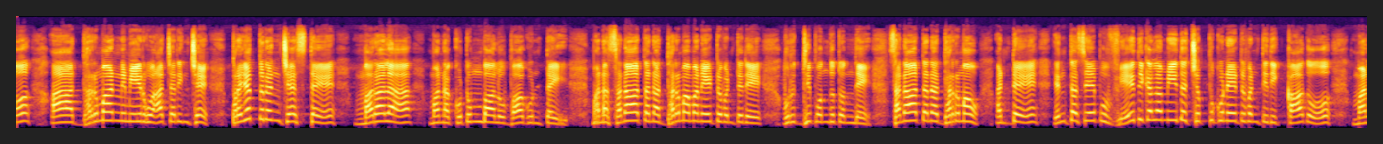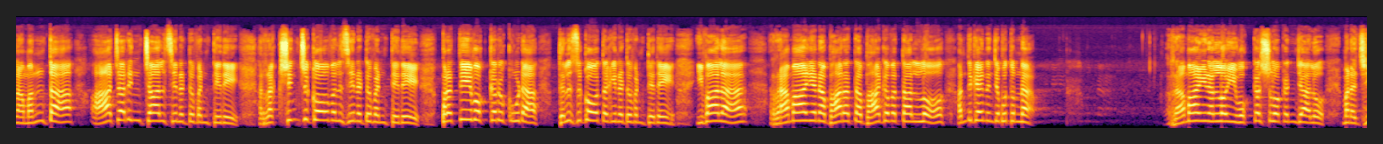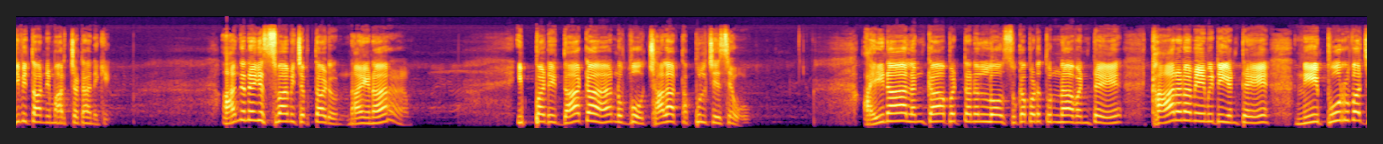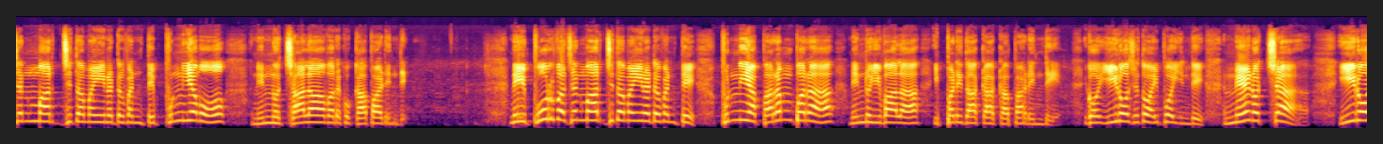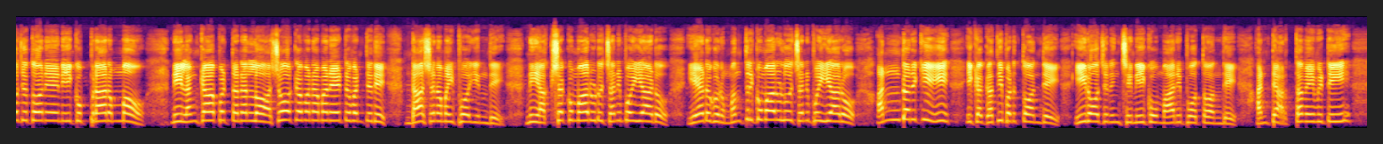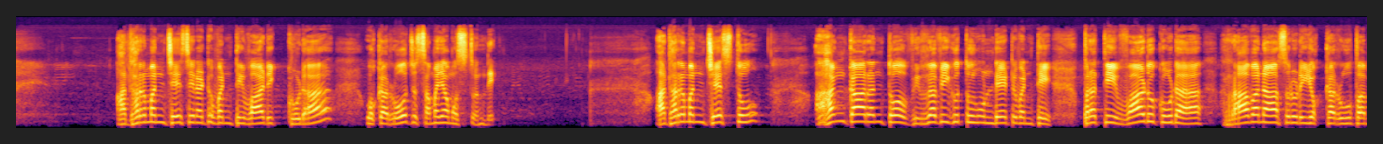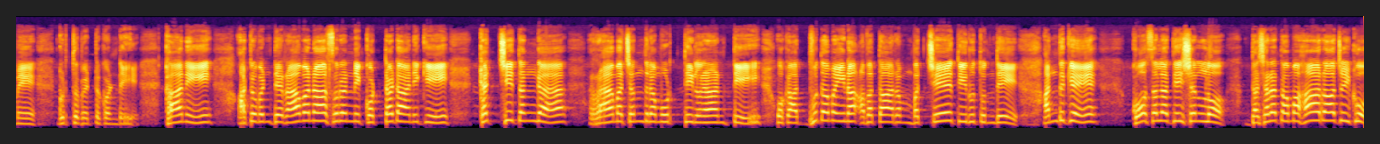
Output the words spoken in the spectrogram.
ఆ ధర్మాన్ని మీరు ఆచరించే ప్రయత్నం చేస్తే మరల మన కుటుంబాలు బాగుంటాయి. మన సనాతన ధర్మం అనేటువంటిది వృద్ధి పొందుతుంది. సనాతన ధర్మం అంటే ఎంతసేపు వేదికల మీద చెప్పుకునేటువంటిది కాదు మనమంతా ఆచరించాల్సినటువంటిది రక్షించుకోవలసినటువంటిది ప్రతి ఒక్కరు కూడా తెలుసుకోదగినటువంటిది. ఇవాళ రామాయణ భారత భాగవతాల్లో అందుకే నేను చెబుతున్నా రామాయణంలో ఈ ఒక్క శ్లోకం జాలో మన జీవితాన్ని మార్చటానికి. ఆంజనేయ స్వామి చెప్తాడు నాయనా ఇప్పటిదాకా నువ్వు చాలా తప్పులు చేసావు. అయినా లంకాపట్టణంలో సుఖపడుతున్నావంటే కారణమేమిటి అంటే నీ పూర్వజన్మార్జితమైనటువంటి పుణ్యము నిన్ను చాలా వరకు కాపాడింది. నీ పూర్వజన్మార్జితమైనటువంటి పుణ్య పరంపర నిన్ను ఇవాళ ఇప్పటిదాకా కాపాడింది. ఇగో ఈ రోజుతో అయిపోయింది. నేనొచ్చా? ఈ రోజుతోనే నీకు ప్రారంభం. నీ లంకాపట్టణంలో అశోకవనం అనేటువంటిది నాశనమైపోయింది. నీ అక్షకుమారుడు చనిపోయాడు ఏడుగురు మంత్రి కుమారులు చనిపోయారు. అందరికీ ఇక గతి పడుతోంది. ఈ రోజు నుంచి నీకు మారిపోతోంది. అంటే అర్థం ఏమిటి? అధర్మం చేసినటువంటి వాడికి కూడా ఒక రోజు సమయం వస్తుంది. అధర్మం చేస్తూ అహంకారంతో విర్రవిగుతూ ఉండేటువంటి ప్రతి వాడు కూడా రావణాసురుడి యొక్క రూపమే గుర్తుపెట్టుకోండి. కానీ అటువంటి రావణాసురుణ్ణి కొట్టడానికి ఖచ్చితంగా రామచంద్రమూర్తి లాంటి ఒక అద్భుతమైన అవతారం వచ్చే తీరుతుంది. అందుకే కోసల దేశంలో దశరథ మహారాజుకు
